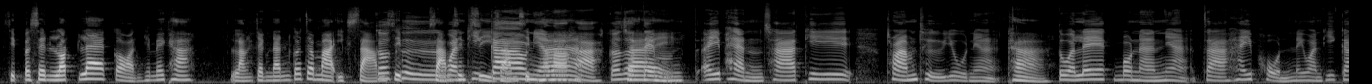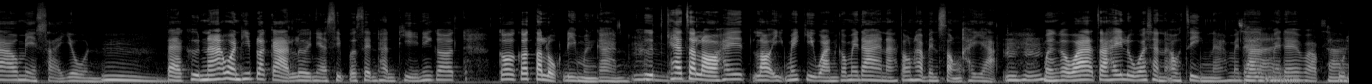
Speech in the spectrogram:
10%ล็อตแรกก่อนใช่ไหมคะ หลังจากนั้นก็จะมาอีก 30 ก็คือวันที่34 9เนี่ยแหละค่ะ35ก็จะใช่เต็มไอ้แผ่นชาร์ตที่ ทรัมป์ถืออยู่เนี่ยค่ะตัวเลขโบนัสเนี่ยจะให้ผลในวันที่ 9 เมษายนอืมแต่คือณวันที่ประกาศเลยเนี่ยสิทันทีนี่ก็ก็ก็ตลกดีเหมือนกัน คือแค่จะรอให้รออีกไม่กี่วันก็ไม่ได้นะ ต้องทำเป็นสองขยะอือฮึเหมือนกับว่าจะให้รู้ว่าฉันเอาจริงนะ ไม่ได้ใช่ไม่ได้แบบใช่พูด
